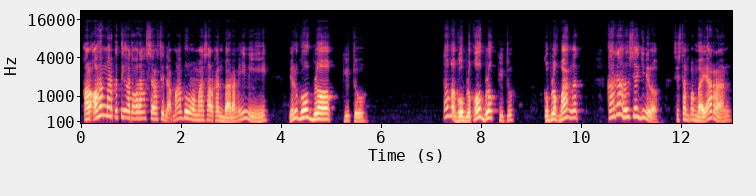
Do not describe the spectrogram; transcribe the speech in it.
Kalau orang marketing atau orang sales tidak mampu memasarkan barang ini, ya lu goblok gitu. Tahu nggak goblok-goblok gitu. Goblok banget. Karena harusnya gini loh, sistem pembayaran,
